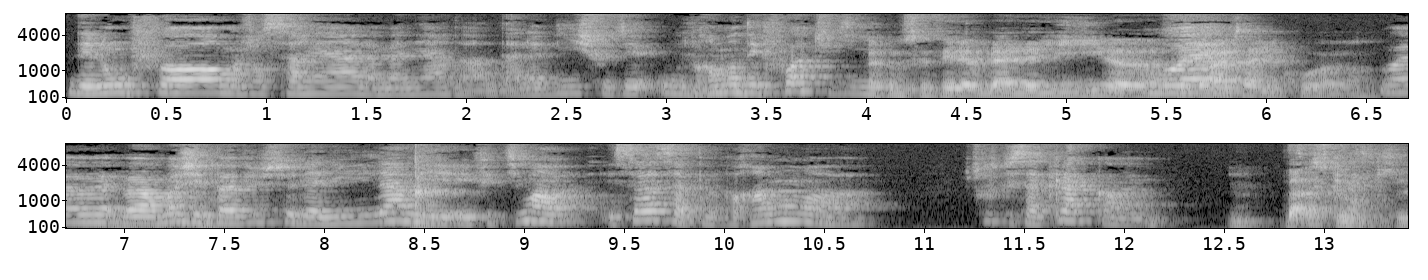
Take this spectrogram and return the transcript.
des longues formes, j'en sais rien, la manière d'un labiche, ou, vraiment des fois tu dis... Bah, comme ce que fait la, la, la Lily, Ouais. c'est ça du coup. Ouais, ouais, bah, alors moi j'ai pas vu ceux de la Lily là, mais effectivement, et ça, ça peut vraiment... je trouve que ça claque quand même. Bah, Ça parce que claque. c'est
